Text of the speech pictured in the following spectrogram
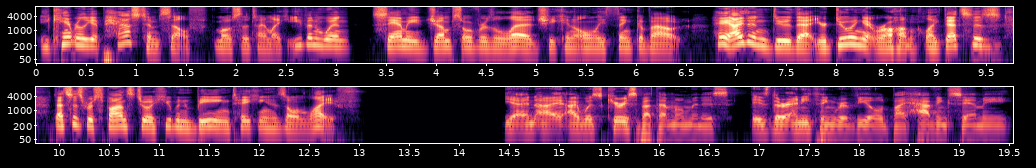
he can't really get past himself most of the time. Like even when sammy jumps over the ledge he can only think about hey i didn't do that. You're doing it wrong. Like that's his mm-hmm. that's his response to a human being taking his own life. Yeah and i i was curious about that moment. Is is there anything revealed by having sammy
